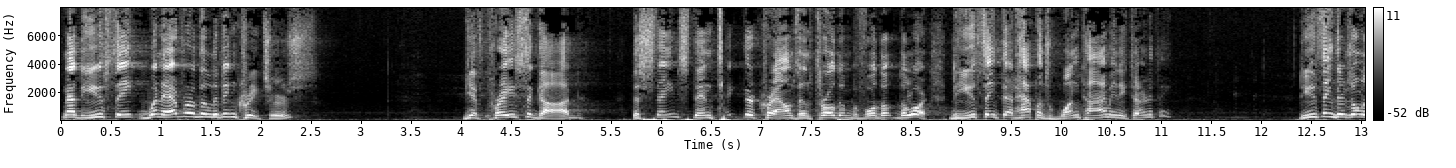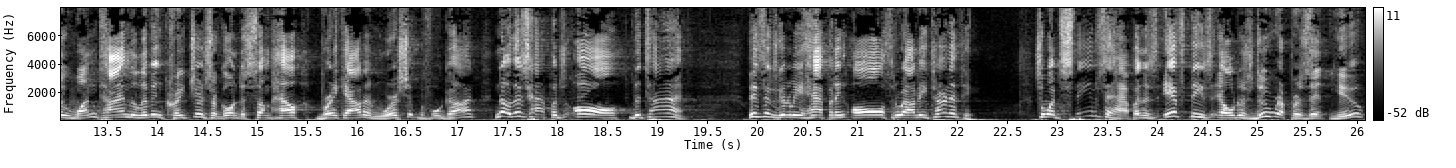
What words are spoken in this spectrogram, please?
Now, do you think whenever the living creatures give praise to God the saints then take their crowns and throw them before the, the, Lord. Do you think that happens one time in eternity? Do you think there's only one time the living creatures are going to somehow break out and worship before God? No, this happens all the time. This is going to be happening all throughout eternity. So, what seems to happen is if these elders do represent you,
